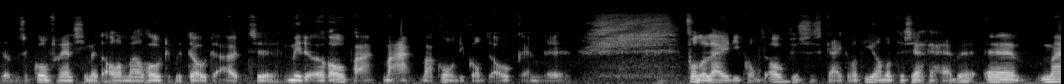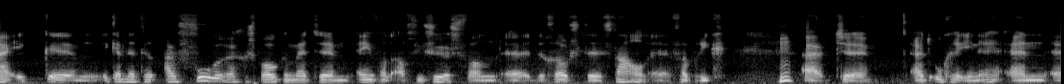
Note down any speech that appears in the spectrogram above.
dat is een conferentie met allemaal houten betoten uit Midden-Europa. Maar Macron die komt ook en von der Leyen die komt ook. Dus eens kijken wat die allemaal te zeggen hebben. maar ik, ik heb net uitvoerig gesproken met een van de adviseurs van de grootste staalfabriek hm? uit uit Oekraïne. En uh,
